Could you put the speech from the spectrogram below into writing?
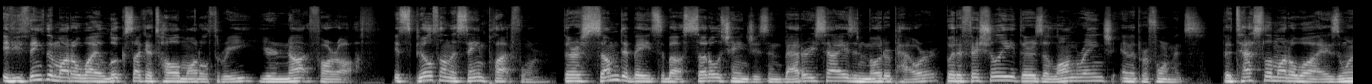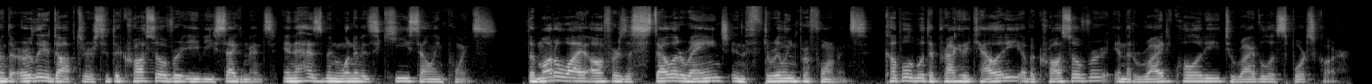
If you think the Model Y looks like a tall Model 3, you're not far off. It's built on the same platform. There are some debates about subtle changes in battery size and motor power, but officially there is a long range and the performance. The Tesla Model Y is one of the early adopters to the crossover EV segment, and it has been one of its key selling points. The Model Y offers a stellar range and thrilling performance, coupled with the practicality of a crossover and the ride quality to rival a sports car.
